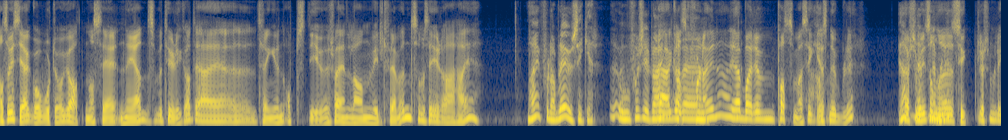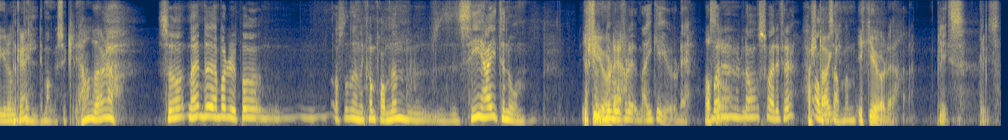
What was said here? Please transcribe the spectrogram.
Altså Hvis jeg går bortover gaten og ser ned, så betyr det ikke at jeg eh, trenger en oppstiver fra en eller annen vilt fremmed som sier da hei. Nei, for da blir jeg usikker. Hvorfor sier du hei? Jeg er ganske det- fornøyd. ja. Jeg bare passer meg så ikke jeg snubler. Ja, Det er så mye sånne nemlig. sykler som ligger omkring. Det er veldig mange sykler. Ja, det er det. Så nei, det jeg bare lurer på Altså denne kampanjen Si hei til noen. Ikke gjør det. det. Nei, ikke gjør det. Altså, bare la oss være i fred. Alle Hashtag sammen. ikke gjør det. Please. Please.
